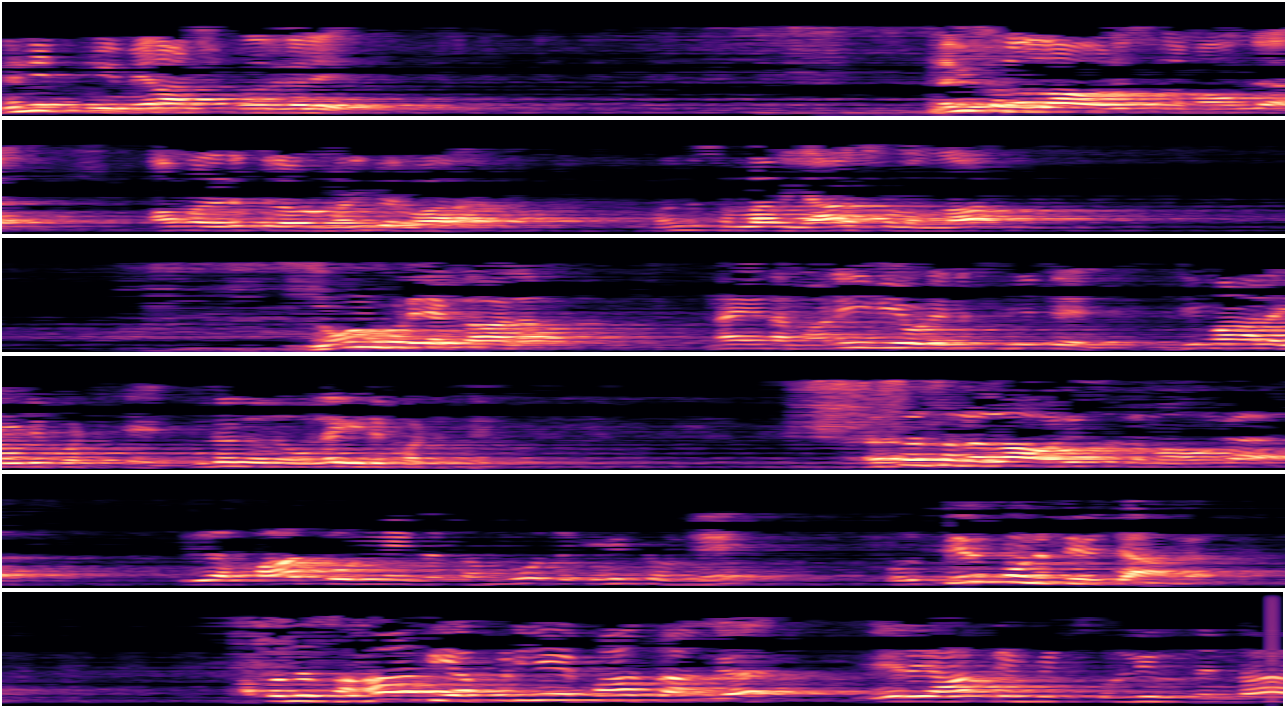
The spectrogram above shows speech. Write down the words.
நினைத்து மேலாண் நெரிசலா நபி அலிஸ்லாம் அவங்க அவங்க இடத்துல ஒரு மனிதர் வாரார். வந்து சொல்லாங்க யார சொல்லலாம் நோன்புடைய காலம் நான் என்ன மனைவியோட என்ன செஞ்சுட்டேன்? ஜிமால ஈடுபட்டுட்டேன். உடல் உறவுல ஈடுபட்டுட்டேன் சொல்லலாம் அலிஸ்லாம் அவங்க இத பார்த்த உடனே இந்த சம்பவத்தை கேட்ட உடனே ஒரு திருப்பொண்டு சிரிச்சாங்க அப்ப இந்த சகாபி அப்படியே பார்த்தாங்க. வேற யார்கிட்ட சொல்லி இருந்தேன்னா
